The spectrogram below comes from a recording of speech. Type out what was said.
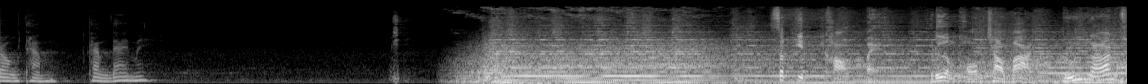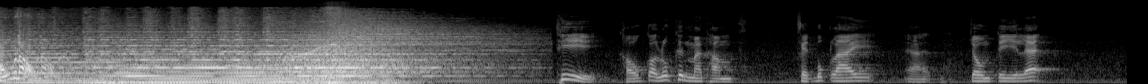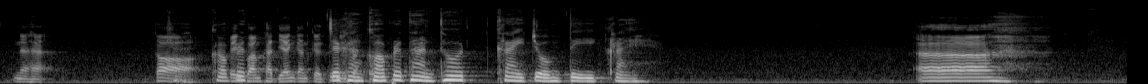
ลองทำทำได้ไหมสกิดข่าวแปดเรื่องของชาวบ้านหรืองานของเรา ที่เขาก็ลุกขึ้นมาทำ Facebook ไลฟ์อ่าโจมตีและนะฮะก็ขอเป็นประความขัดแย้งกันเกิดขึ้นเจะในค่ะสังขคอมประทานโทษใครโจมตีใครเอ่อ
